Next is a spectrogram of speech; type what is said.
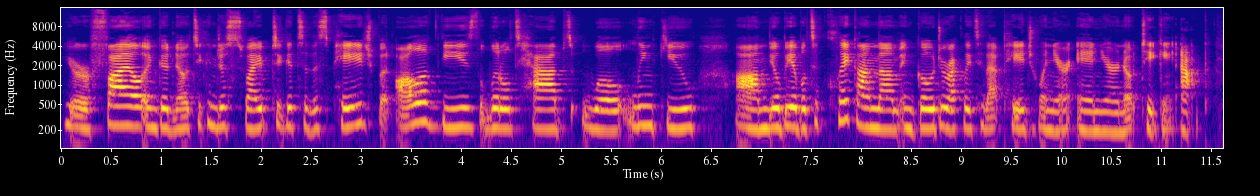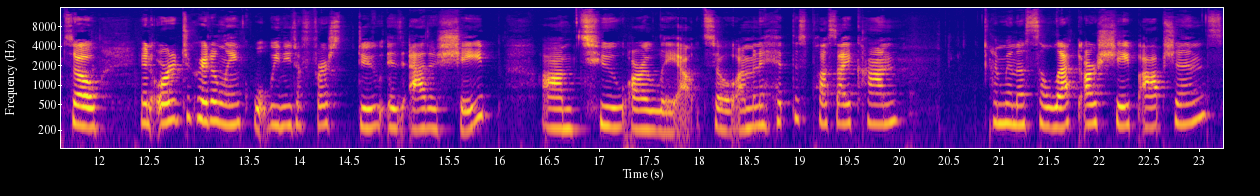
your file in GoodNotes, you can just swipe to get to this page, but all of these little tabs will link you. Um, you'll be able to click on them and go directly to that page when you're in your note taking app. So, in order to create a link, what we need to first do is add a shape um, to our layout. So, I'm going to hit this plus icon. I'm going to select our shape options.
